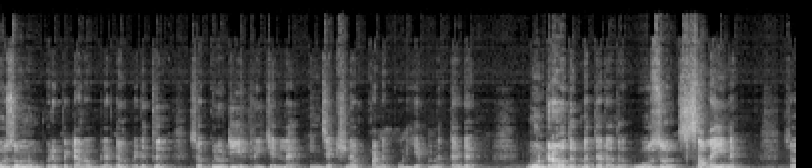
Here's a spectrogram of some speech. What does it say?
ஓசோனும் குறிப்பிட்ட அளவு பிளட்டும் எடுத்து ஸோ குளுட்டியல் ரீஜனில் இன்ஜெக்ஷனாக பண்ணக்கூடிய மெத்தடு மூன்றாவது மெத்தட் அது ozone saline so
